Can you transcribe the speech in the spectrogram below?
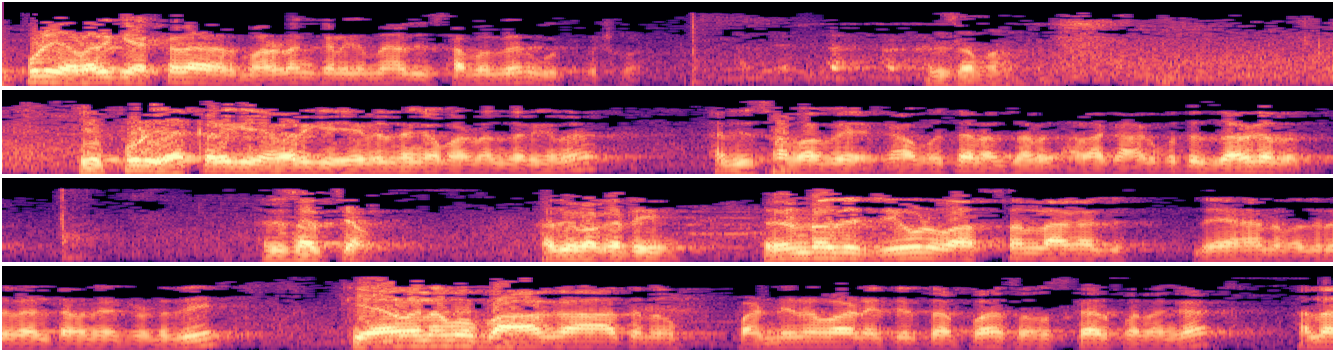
ఎప్పుడు ఎవరికి ఎక్కడ మరణం కలిగినా అది సబబే అని గుర్తుపెట్టుకోండి అది సమానం ఎప్పుడు ఎక్కడికి ఎవరికి ఏ విధంగా మరణం జరిగినా అది సబబే కాకపోతే అలా జరగ అలా కాకపోతే జరగదు అది సత్యం అది ఒకటి రెండోది జీవుడు వస్త్రంలాగా దేహాన్ని వదిలి వెళ్ళటం అనేటువంటిది కేవలము బాగా అతను పండిన వాడైతే తప్ప సంస్కారపరంగా అలా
